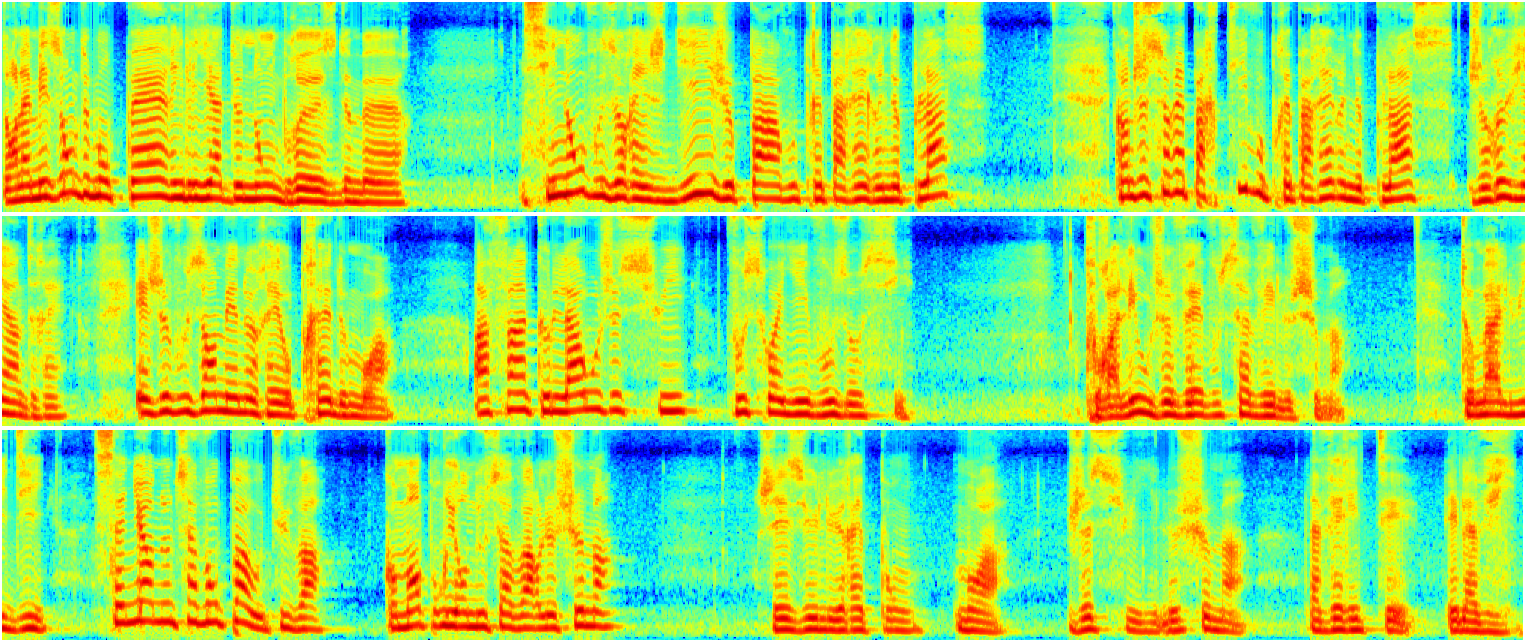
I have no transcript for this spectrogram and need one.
Dans la maison de mon Père, il y a de nombreuses demeures. Sinon, vous aurais-je dit, je pars vous préparer une place Quand je serai parti vous préparer une place, je reviendrai, et je vous emmènerai auprès de moi, afin que là où je suis, vous soyez vous aussi. Pour aller où je vais, vous savez le chemin. Thomas lui dit, Seigneur, nous ne savons pas où tu vas. Comment pourrions-nous savoir le chemin? Jésus lui répond, Moi, je suis le chemin, la vérité et la vie.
